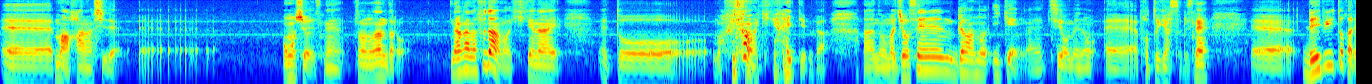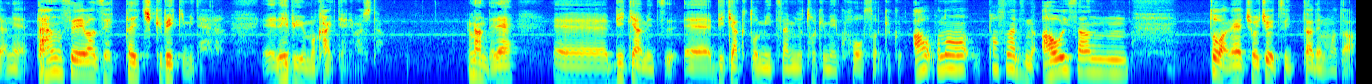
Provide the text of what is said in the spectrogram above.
えー、まあ話で、え面白いですね。そのなんだろう。なかなか普段は聞けないえっとまあ普段は聞けないっていうかあの、まあ、女性側の意見がね強めの、えー、ポッドキャストですね、えー、レビューとかではね男性は絶対聞くべきみたいな、えー、レビューも書いてありました。なんでねえー、ビキャミツ、えー、美脚と三つ編みのときめく放送局。あこのパーソナリティの葵さんとはねちょいちょいツイッターでもまた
